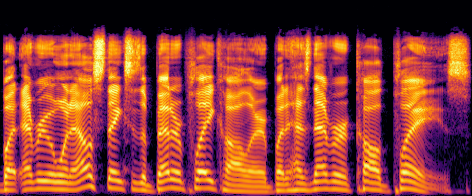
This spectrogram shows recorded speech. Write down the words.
but everyone else thinks is a better play caller, but has never called plays.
